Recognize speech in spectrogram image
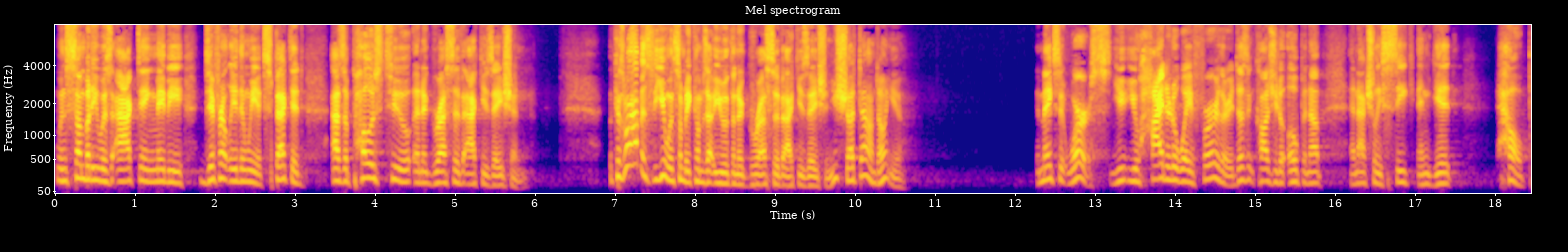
when somebody was acting maybe differently than we expected, as opposed to an aggressive accusation. Because what happens to you when somebody comes at you with an aggressive accusation? You shut down, don't you? It makes it worse. You, you hide it away further. It doesn't cause you to open up and actually seek and get help.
